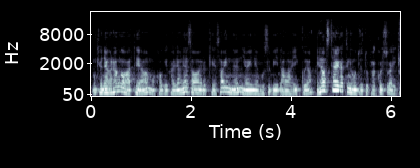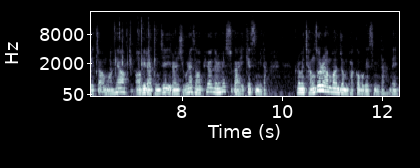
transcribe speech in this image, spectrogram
뭐 겨냥을 한 것 같아요. 뭐 거기 관련해서 이렇게 서 있는 여인의 모습이 나와 있고요. 헤어스타일 같은 경우도 또 바꿀 수가 있겠죠. 뭐 헤어업이라든지 이런 식으로 해서 표현을 할 수가 있겠습니다. 그러면 장소를 한번 좀 바꿔보겠습니다. 네.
